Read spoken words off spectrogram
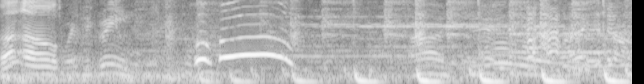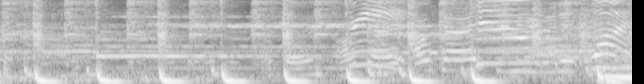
Uh-oh. Where's the green? Woohoo! Oh, shit. okay. Okay. two, one.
